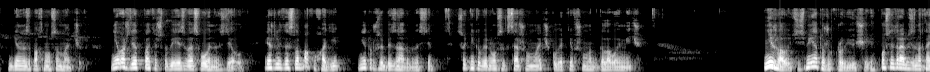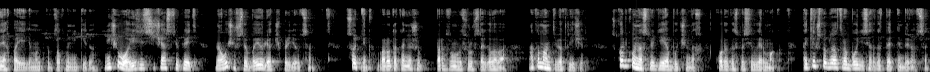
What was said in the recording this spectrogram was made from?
– где запахнулся мальчик. «Мне ваш дед платит, чтобы я из вас воинов сделал. Ежели ты слабак, уходи. Мне трусы без надобности». Сотник обернулся к старшему мальчику, вертевшему над головой меч. «Не жалуйтесь, меня тоже кровью учили. После трапезы на конях поедем», – он подтолкнул Никиту. «Ничего, если сейчас терпеть научишься, в бою легче придется». «Сотник!» – ворота конюши просунулась русая голова. «Атаман тебя кличет». «Сколько у нас людей обученных?» – коротко спросил Ермак. «Таких, чтобы завтра бой десятков пять наберется.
